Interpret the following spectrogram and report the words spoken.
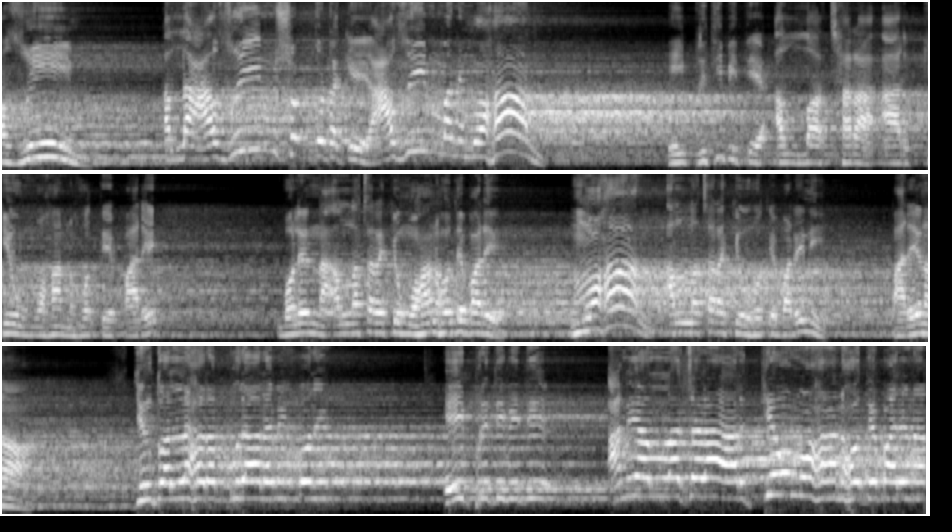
আজিম আল্লাহ আজিম শব্দটাকে আজিম মানে মহান। এই পৃথিবীতে আল্লাহ ছাড়া আর কেউ মহান হতে পারে? বলেন না, আল্লাহ ছাড়া কেউ মহান হতে পারে? মহান আল্লাহ ছাড়া কেউ হতে পারেনি? পারে না। কিন্তু আল্লাহ রাব্বুল এই পৃথিবীতে আমি আল্লাহ ছাড়া আর কেউ মহান হতে পারে না।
